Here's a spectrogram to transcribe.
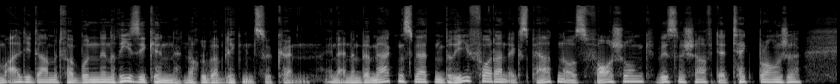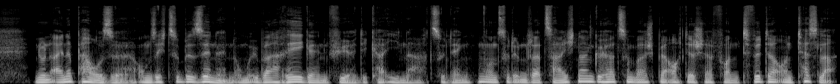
um all die damit verbundenen Risiken noch überblicken zu können. In einem bemerkenswerten Brief fordern Experten aus Forschung, Wissenschaft, der Tech-Branche nun eine Pause, um sich zu besinnen, um über Regeln für die KI nachzudenken. Und zu den Unterzeichnern gehört zum Beispiel auch der Chef von Twitter und Tesla,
